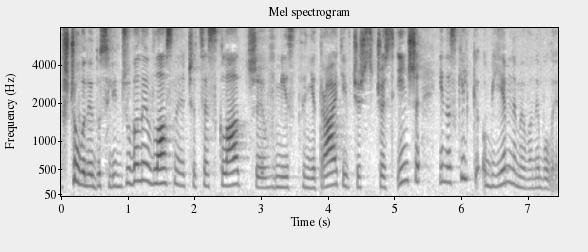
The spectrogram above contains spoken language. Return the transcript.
Що вони досліджували, власне, чи це склад, чи вміст нітратів, чи щось інше, і наскільки об'ємними вони були?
